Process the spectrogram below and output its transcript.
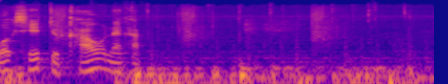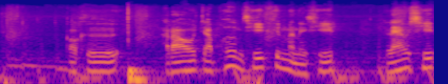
worksheet จุดเขานะครับ ก็คือเราจะเพิ่มชีตขึ้นมาหนึ่งชีตแล้วชีต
